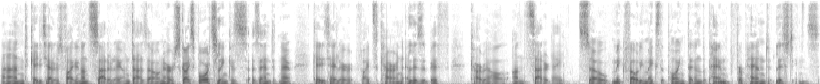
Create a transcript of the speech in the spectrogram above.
And Katie Taylor's fighting on Saturday on DAZN. Her Sky Sports link has, has ended now. Katie Taylor fights Karen Elizabeth Carvajal on Saturday. So Mick Foley makes the point that in the pound for pound listings,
